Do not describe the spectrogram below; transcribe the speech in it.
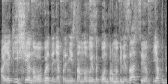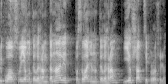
А які ще нововведення приніс нам новий закон про мобілізацію, я публікував в своєму телеграм-каналі. Посилання на телеграм є в шапці профілю.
